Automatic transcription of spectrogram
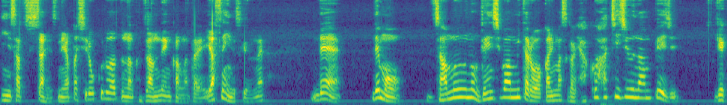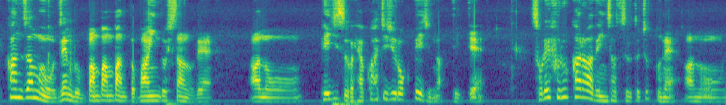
印刷したんですね。やっぱ白黒だとなんか残念感が大変安いんですけどね。で、でも、ザムの電子版見たらわかりますが、180何ページ。月間ザムを全部バンバンバンとバインドしたので、あの、ページ数が186ページになっていて、それフルカラーで印刷するとちょっとね、あの、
